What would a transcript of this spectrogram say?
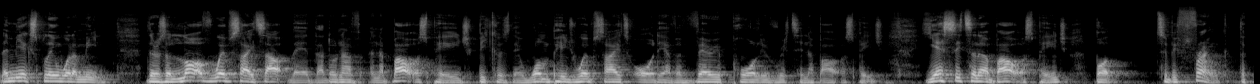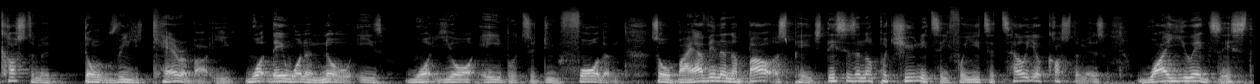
Let me explain what I mean. There's a lot of websites out there that don't have an About Us page because they're one page websites or they have a very poorly written About Us page. Yes, it's an About Us page, but to be frank, the customer don't really care about you. What they want to know is what you're able to do for them. So by having an about us page, this is an opportunity for you to tell your customers why you exist,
